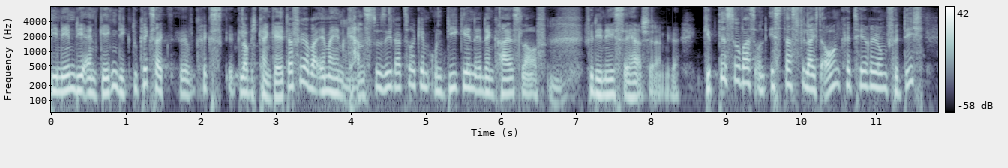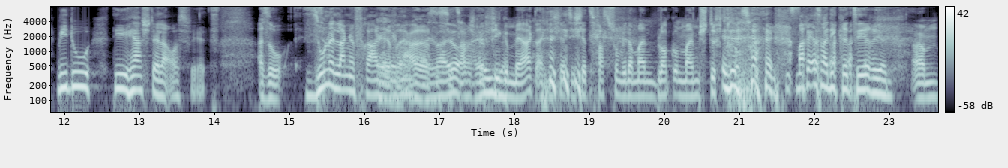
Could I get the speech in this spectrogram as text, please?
Die nehmen die entgegen, die, du kriegst halt, äh, kriegst, glaube ich, kein Geld dafür, aber immerhin kannst du sie da zurückgeben und die gehen in den Kreislauf für die nächste Herstellung wieder. Gibt es sowas und ist das vielleicht auch ein Kriterium für dich, wie du die Hersteller auswählst? Also So eine lange Frage. Ja, ey, ja, das ist, jetzt habe ich mir viel gemerkt. Eigentlich hätte ich jetzt fast schon wieder meinen Block und meinen Stift raus. Mach erstmal die Kriterien. ähm,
